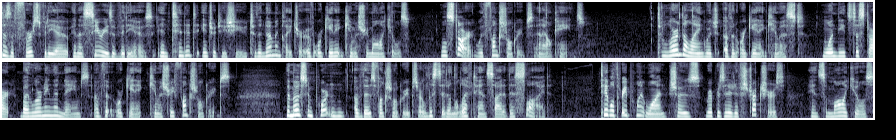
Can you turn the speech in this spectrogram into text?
is the first video in a series of videos intended to introduce you to the nomenclature of organic chemistry molecules. We'll start with functional groups and alkanes. To learn the language of an organic chemist, one needs to start by learning the names of the organic chemistry functional groups. The most important of those functional groups are listed on the left-hand side of this slide. Table 3.1 shows representative structures and some molecules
